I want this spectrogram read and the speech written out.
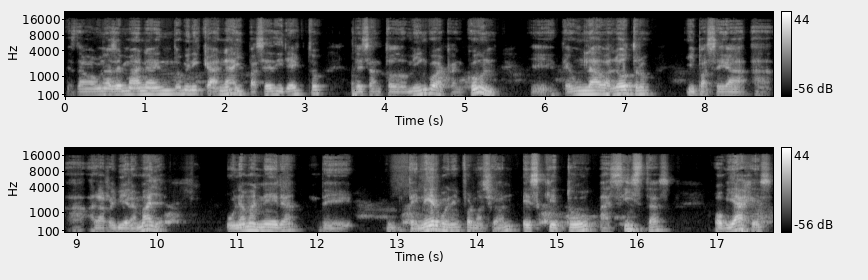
estaba una semana en Dominicana y pasé directo de Santo Domingo a Cancún, de un lado al otro, y pasé a, a la Riviera Maya. Una manera de tener buena información es que tú asistas o viajes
